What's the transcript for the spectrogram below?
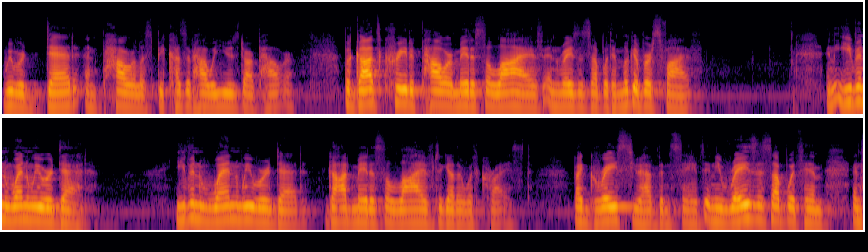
We were dead and powerless because of how we used our power. But God's creative power made us alive and raised us up with Him. Look at verse 5. And even when we were dead, even when we were dead, God made us alive together with Christ. By grace you have been saved. And he raised us up with him and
